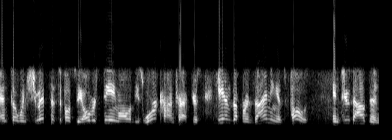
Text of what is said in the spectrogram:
And so when Schmitz is supposed to be overseeing all of these war contractors, he ends up resigning his post in 2005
